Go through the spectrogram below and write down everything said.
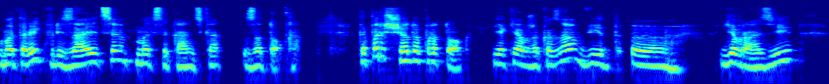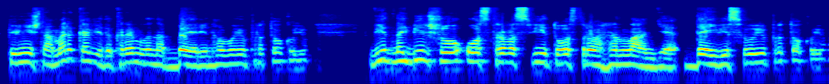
материк врізається Мексиканська затока. Тепер щодо проток. Як я вже казав, від е, Євразії Північна Америка відокремлена Берінговою протокою, від найбільшого острова світу, острова Гренландія, Дейвісовою протокою.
